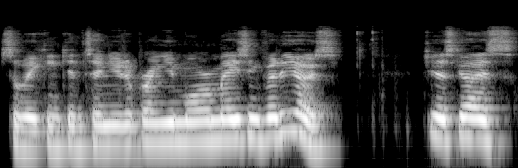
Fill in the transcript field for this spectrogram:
so we can continue to bring you more amazing videos. Cheers, guys.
